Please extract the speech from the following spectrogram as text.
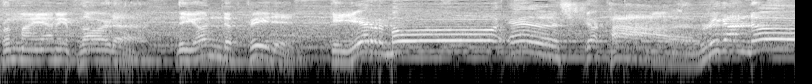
from Miami, Florida, the undefeated Guillermo El Chacal Rigando.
